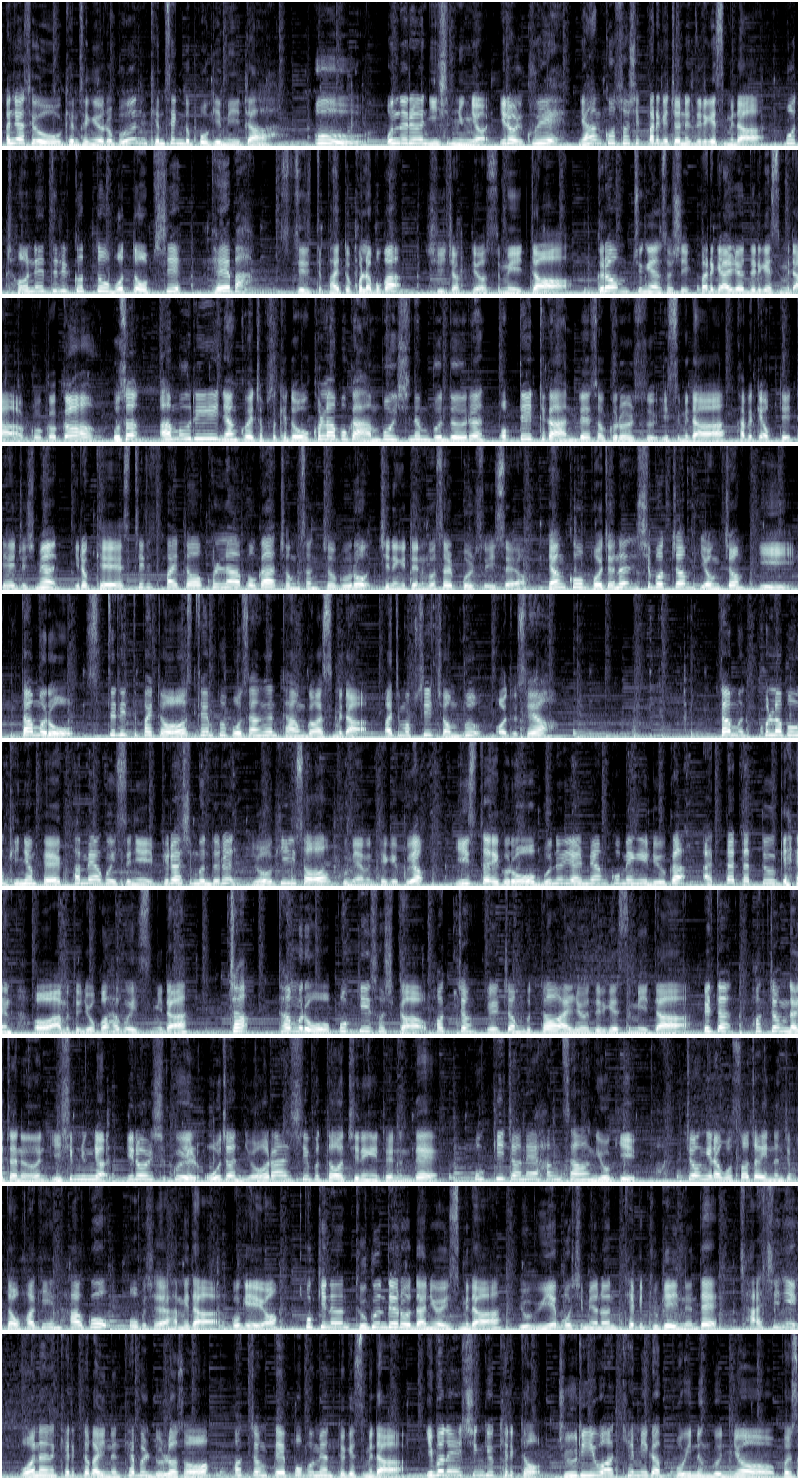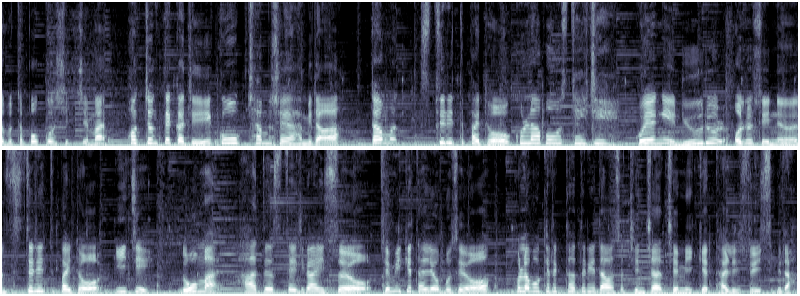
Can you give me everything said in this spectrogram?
안녕하세요 갬생 여러분. 갬생 돋보기입니다. 우 오늘은 26년 1월 9일 양코 소식 빠르게 전해드리겠습니다. 뭐 전해드릴 것도 뭣도 없이 대박 스트리트 파이터 콜라보가 시작되었습니다. 그럼 중요한 소식 빠르게 알려드리겠습니다. 고고고! 우선 아무리 냥코에 접속해도 콜라보가 안 보이시는 분들은 업데이트가 안 돼서 그럴 수 있습니다. 가볍게 업데이트 해주시면 이렇게 스트리트 파이터 콜라보가 정상적으로 진행이 되는 것을 볼 수 있어요. 냥코 버전은 15.0.2 다음으로 스트리트 파이터 스탬프 보상은 다음과 같습니다. 빠짐없이 전부 얻으세요 다음은 콜라보 기념팩 판매하고 있으니 필요하신 분들은 여기서 구매하면 되겠고요. 이스터 에그로 문을 열면 꼬맹이 류가 아따따뚜겐 어 아무튼 요거 하고 있습니다. 자 다음으로 뽑기 소식과 확정 일정부터 알려드리겠습니다. 일단 확정 날짜는 26년 1월 19일 오전 11시부터 진행이 되는데 뽑기 전에 항상 여기 확정이라고 써져 있는지부터 확인하고 뽑으셔야 합니다. 꼭이에요. 뽑기는 두 군데로 나뉘어 있습니다. 요 위에 보시면은 탭이 두 개 있는데 자신이 원하는 캐릭터가 있는 탭을 눌러서 확정 때 뽑으면 되겠습니다. 이번에 신규 캐릭터 주리와 케미가 보이는군요. 벌써부터 뽑고 싶지만 확정 때까지 꼭 참으셔야 합니다. 다음은 스트리트 파이터 콜라보 스테이지. 고양이 류를 얻을 수 있는 스트리트 파이터 이지 노말 하드 스테이지가 있어요. 재미있게 달려보세요. 콜라보 캐릭터들이 나와서 진짜 재미있게 달릴 수 있습니다.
